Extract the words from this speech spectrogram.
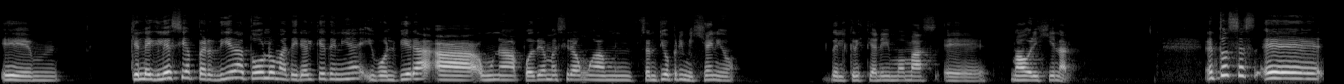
em, que la iglesia perdiera todo lo material que tenía y volviera a una, podríamos decir, a un, sentido primigenio del cristianismo más, eh, más original. Entonces, eh,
